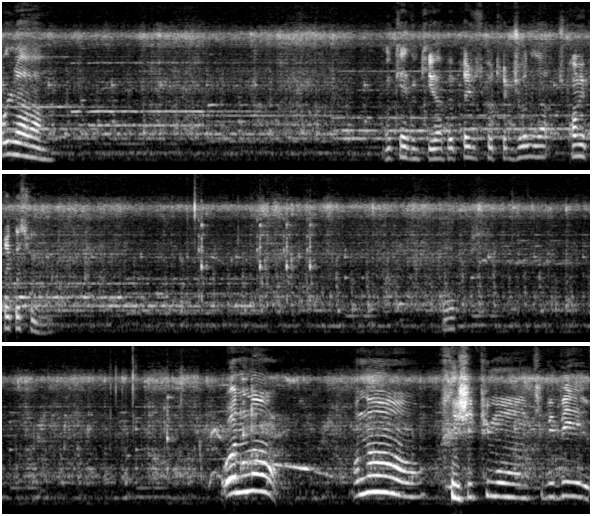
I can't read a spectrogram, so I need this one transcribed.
Oh là Ok, donc il va à peu près jusqu'au truc jaune là. Je prends mes précautions. Oh non Oh non J'ai plus mon petit bébé.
